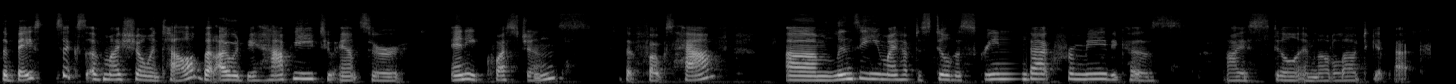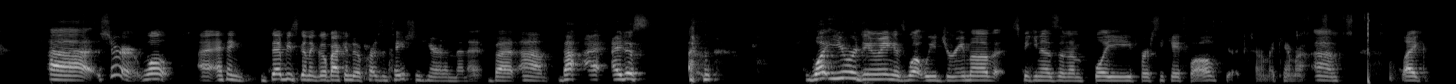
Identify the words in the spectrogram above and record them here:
the basics of my show and tell, but I would be happy to answer any questions that folks have. Um, Lindsay, you might have to steal the screen back from me because I still am not allowed to get back. Uh, sure. Well, I, think Debbie's going to go back into a presentation here in a minute, but um, that I, I just what you are doing is what we dream of. Speaking as an employee for CK12, here I can turn on my camera. Um, like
